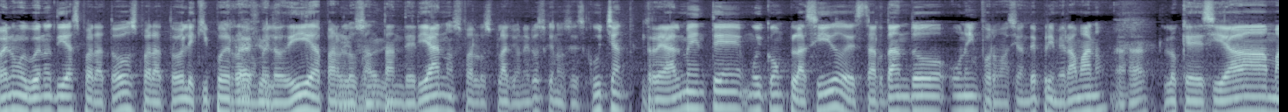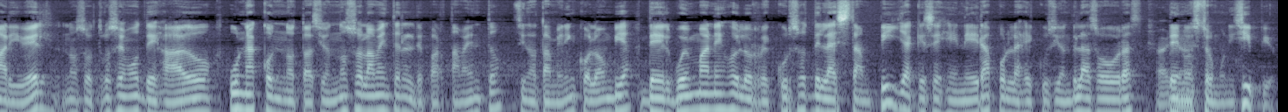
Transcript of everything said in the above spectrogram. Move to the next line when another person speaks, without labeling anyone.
Bueno, muy buenos días para todos, para todo el equipo de Radio Melodía, para los santanderianos, para los playoneros que nos escuchan. Realmente muy complacido de estar dando una información de primera mano. Lo que decía Maribel, nosotros hemos dejado una connotación no solamente en el departamento, sino también en Colombia, del buen manejo de los recursos de la estampilla que se genera por la ejecución de las obras ah, de nuestro municipio.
